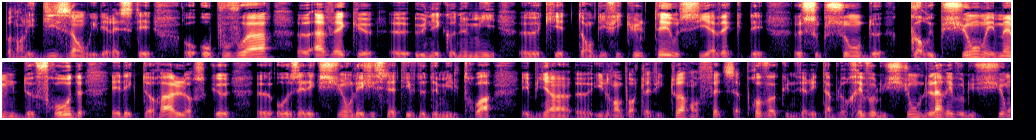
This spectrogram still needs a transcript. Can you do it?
pendant les dix ans où il est resté au, pouvoir, euh, avec une économie qui est en difficulté, aussi avec des soupçons de corruption et même de fraude électorale lorsque euh, aux élections législatives de 2003, eh bien, euh, il remporte la victoire. En fait, ça provoque une véritable révolution, la révolution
